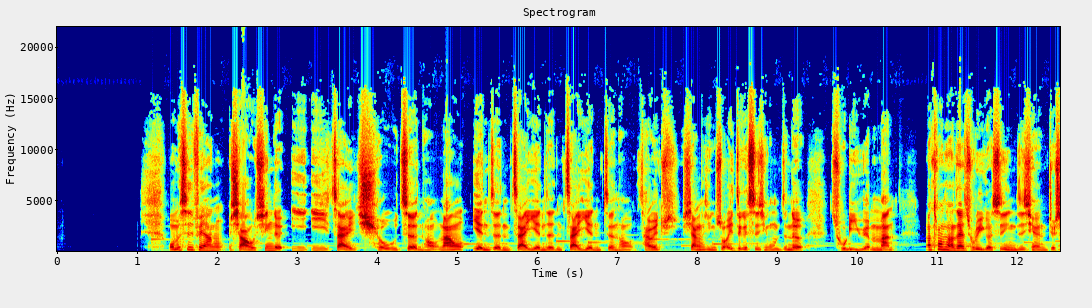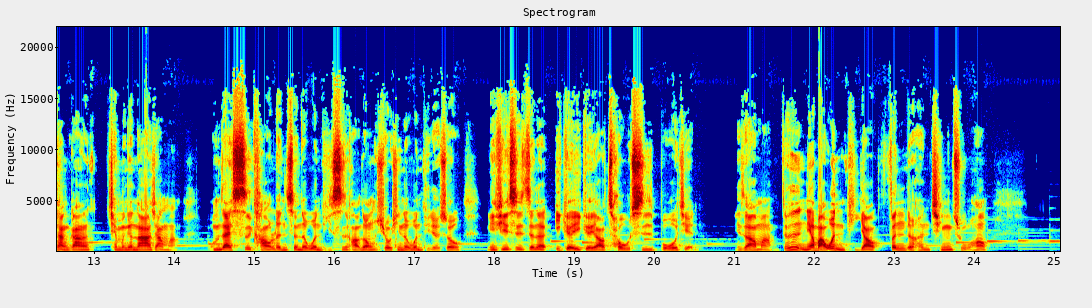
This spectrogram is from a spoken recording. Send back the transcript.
我们是非常小心的，一一在求证，哈，然后验证，再验证，再验证，哈，才会相信说，哎，这个事情我们真的处理圆满。那通常在处理一个事情之前，就像刚刚前面跟大家讲嘛，我们在思考人生的问题、思考这种修行的问题的时候，你其实真的一个一个要抽丝剥茧，你知道吗？就是你要把问题要分得很清楚哈。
